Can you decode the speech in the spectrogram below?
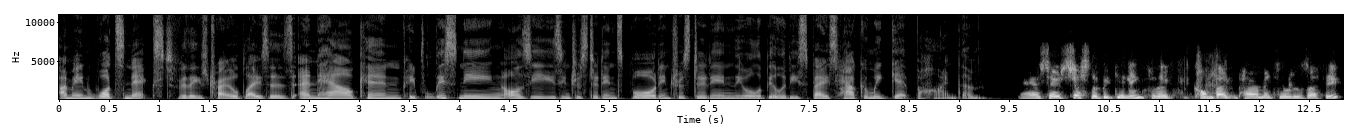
I mean, what's next for these trailblazers, and how can people listening, Aussies interested in sport, interested in the all ability space, how can we get behind them? Yeah, so it's just the beginning for the CommBank Paramatildas, I think.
